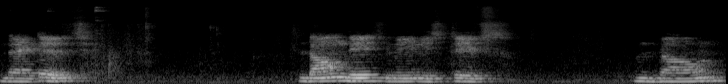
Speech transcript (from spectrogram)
that is Down These Mean Streets. Down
